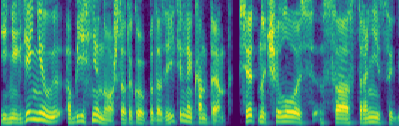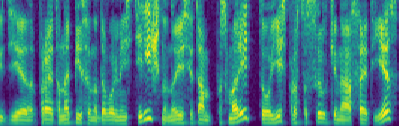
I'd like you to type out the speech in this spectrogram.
И нигде не объяснено, что такое подозрительный контент. Все это началось со страницы, где про это написано довольно истерично, но если там посмотреть, то есть просто ссылки на сайт ЕС,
